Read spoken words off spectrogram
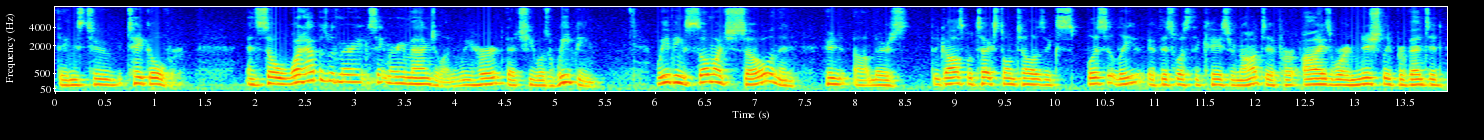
things to take over. And so, what happens with Mary, St. Mary Magdalene? We heard that she was weeping, weeping so much so, and then um, there's the gospel text don't tell us explicitly if this was the case or not, if her eyes were initially prevented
